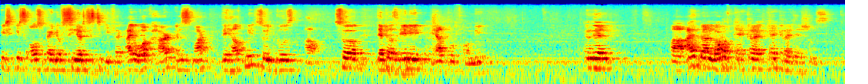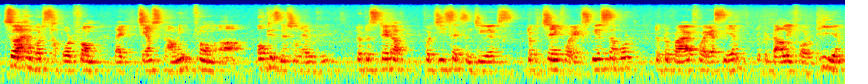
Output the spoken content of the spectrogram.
it's, it's also kind of synergistic effect. I work hard and smart, they help me, so it goes up. So that was really helpful for me. And then uh, I've done a lot of characterizations. So I have got support from like James Browning from uh, Oak Ridge National Laboratory, Dr. Strata for GSEX and GX, Dr. Cheng for XPS support, Dr. Bryant for SEM, Dr. Dali for TEM,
